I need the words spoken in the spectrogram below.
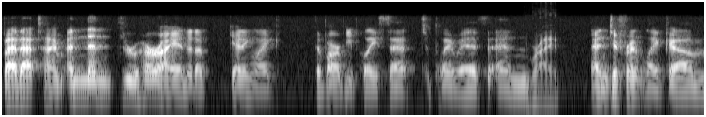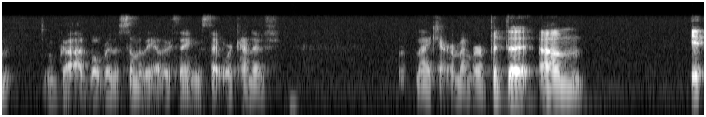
by that time, and then through her, I ended up getting like the Barbie playset to play with, and Right. and different like um oh god, what were the, some of the other things that were kind of I can't remember, but the um. It,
